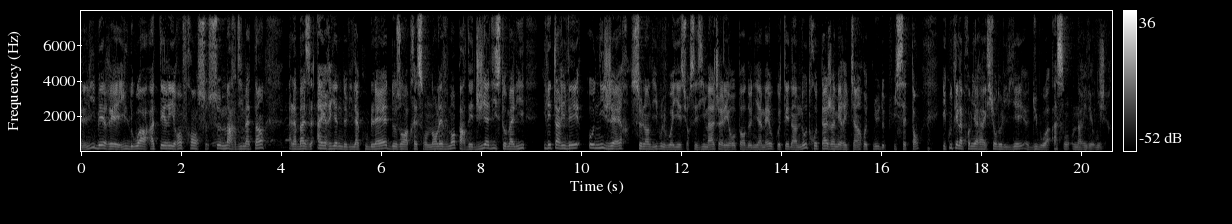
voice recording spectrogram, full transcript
libéré. Il doit atterrir en France ce mardi matin à la base aérienne de Villacoublay, deux ans après son enlèvement par des djihadistes au Mali. Il est arrivé au Niger ce lundi, vous le voyez sur ces images à l'aéroport de Niamey, aux côtés d'un autre otage américain retenu depuis sept ans. Écoutez la première réaction d'Olivier Dubois à son arrivée au Niger.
